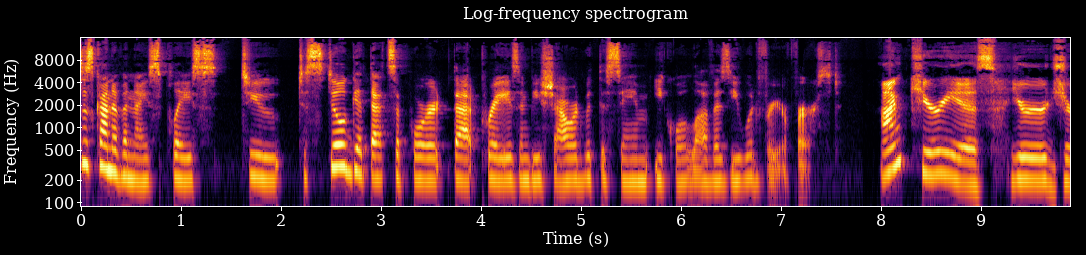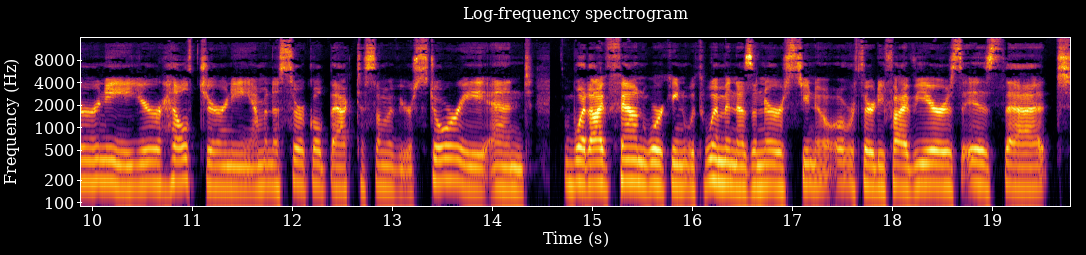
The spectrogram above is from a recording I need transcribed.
is kind of a nice place to to still get that support that praise and be showered with the same equal love as you would for your first I'm curious your journey, your health journey. I'm going to circle back to some of your story and what I've found working with women as a nurse, you know, over 35 years is that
